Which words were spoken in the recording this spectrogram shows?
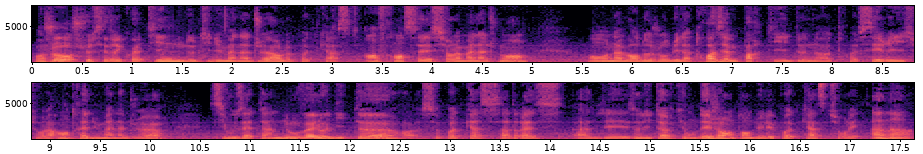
Bonjour, je suis Cédric Watine d'Outils du Manager, le podcast en français sur le management. On aborde aujourd'hui la troisième partie de notre série sur la rentrée du manager. Si vous êtes un nouvel auditeur, ce podcast s'adresse à des auditeurs qui ont déjà entendu les podcasts sur les 1 à 1.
